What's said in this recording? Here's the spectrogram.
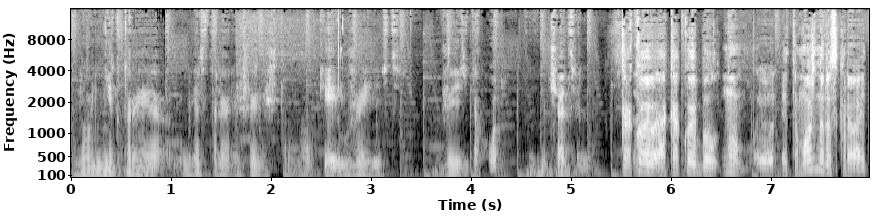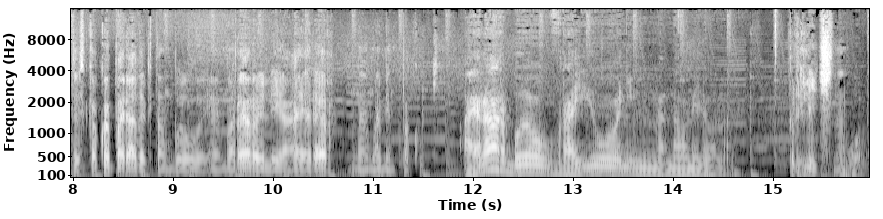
ну, некоторые инвесторы решили, что, ну, окей, уже есть уже есть доход, замечательно. Какой, а какой был, ну, э, это можно раскрывать? То есть какой порядок там был, МРР или АРР на момент покупки? АРР был в районе 1 миллиона. Прилично. Вот.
